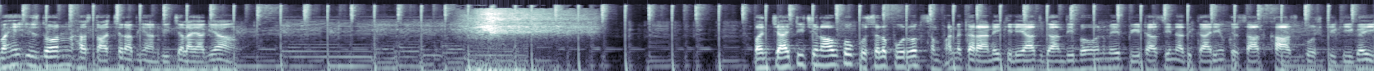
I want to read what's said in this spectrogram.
वहीं इस दौरान हस्ताक्षर अभियान भी चलाया गया। पंचायती चुनाव को कुशल पूर्वक संपन्न कराने के लिए आज गांधी भवन में पीठासीन अधिकारियों के साथ खास गोष्ठी की गई।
